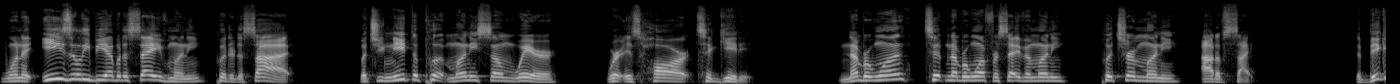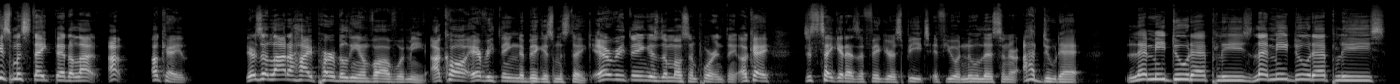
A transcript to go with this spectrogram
want to easily be able to save money, put it aside, but you need to put money somewhere where it's hard to get it. Number one, tip number one for saving money put your money out of sight. The biggest mistake that a lot, I, okay, there's a lot of hyperbole involved with me. I call everything the biggest mistake. Everything is the most important thing. Okay, just take it as a figure of speech. If you're a new listener, I do that. Let me do that, please. Let me do that, please.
